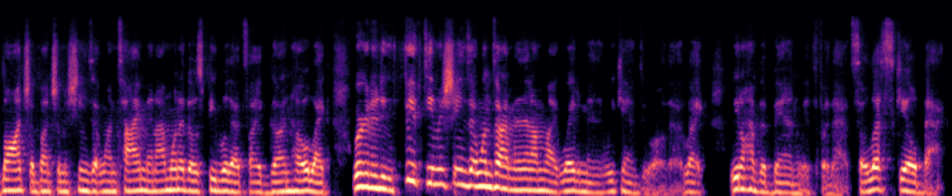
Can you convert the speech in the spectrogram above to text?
launch a bunch of machines at one time and i'm one of those people that's like gun ho like we're going to do 50 machines at one time and then i'm like wait a minute we can't do all that like we don't have the bandwidth for that so let's scale back.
